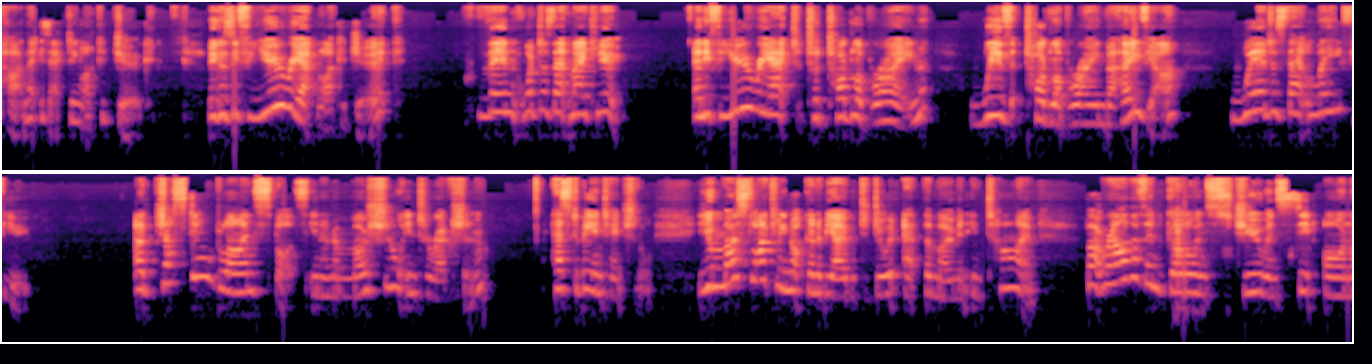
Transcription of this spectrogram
partner is acting like a jerk. Because if you react like a jerk, then what does that make you? And if you react to toddler brain with toddler brain behavior, where does that leave you? Adjusting blind spots in an emotional interaction has to be intentional. You're most likely not going to be able to do it at the moment in time. But rather than go and stew and sit on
